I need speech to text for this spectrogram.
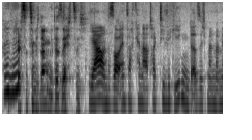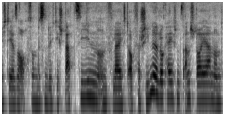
mhm. fährst du ziemlich lange mit der 60. Ja, und das ist auch einfach keine attraktive Gegend. Also ich meine, man möchte ja so auch so ein bisschen durch die Stadt ziehen und vielleicht auch verschiedene Locations ansteuern. Und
